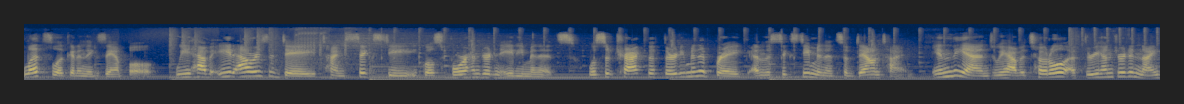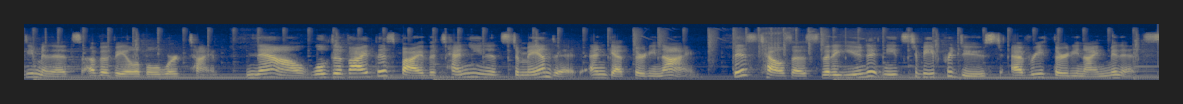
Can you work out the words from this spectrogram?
Let's look at an example. We have 8 hours a day times 60 equals 480 minutes. We'll subtract the 30 minute break and the 60 minutes of downtime. In the end, we have a total of 390 minutes of available work time. Now, we'll divide this by the 10 units demanded and get 39. This tells us that a unit needs to be produced every 39 minutes.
